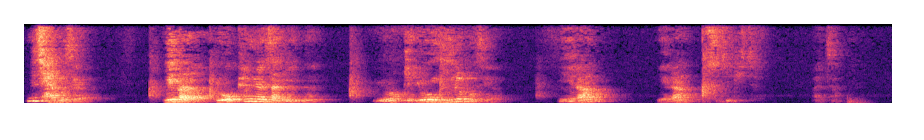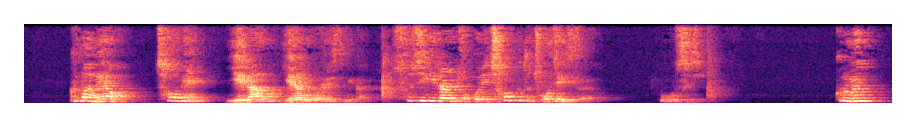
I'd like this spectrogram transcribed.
근데 잘 보세요. 얘가요. 요 평면상에 있는 요렇게 요 2를 보세요. 얘랑 얘랑 수직이죠. 그 다음에요. 처음에 얘랑 얘랑 뭘 했습니까? 수직이라는 조건이 처음부터 주어져 있어요. 요거 수직. 그러면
